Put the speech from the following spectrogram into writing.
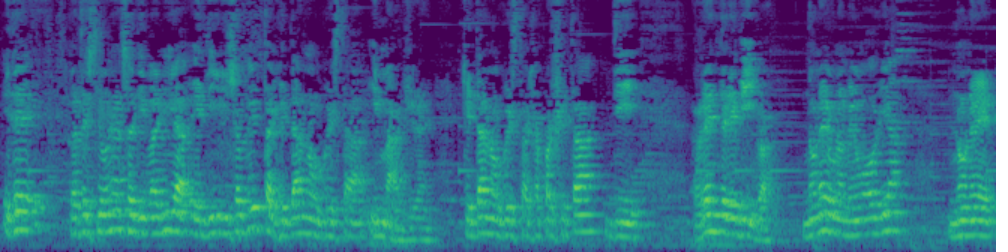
Ed è la testimonianza di Maria e di Elisabetta che danno questa immagine, che danno questa capacità di rendere viva. Non è una memoria, non è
